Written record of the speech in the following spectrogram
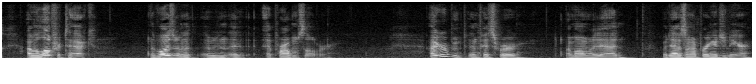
I have a love for tech. I've always been a, been a, a problem solver. I grew up in, in, Pittsburgh. My mom and my dad. My dad was an operating engineer.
